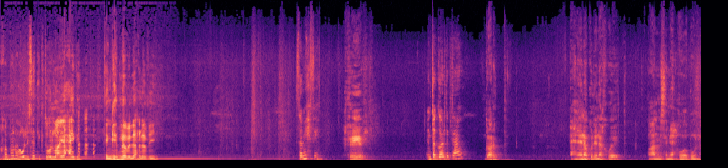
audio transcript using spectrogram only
خد بالك هقول لستك تقول له أي حاجة. تنجدنا باللي إحنا فيه. سميح فين؟ خير. أنت الجارد بتاعه؟ جرد إحنا هنا كلنا إخوات. وعم سميح هو أبونا.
